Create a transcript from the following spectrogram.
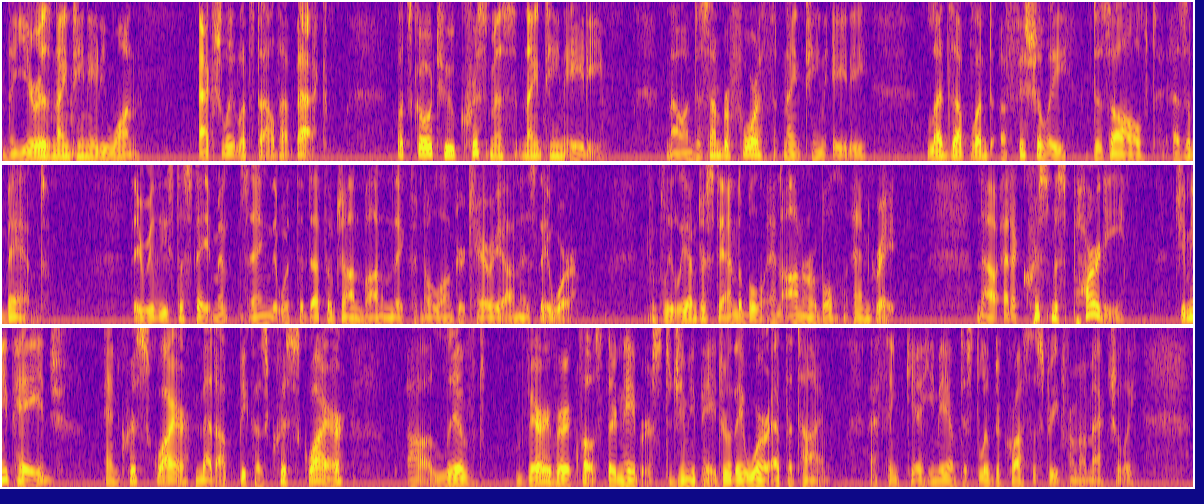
the year is 1981. Actually, let's dial that back. Let's go to Christmas 1980. Now, on December 4th, 1980, Led Zeppelin officially dissolved as a band. They released a statement saying that with the death of John Bonham, they could no longer carry on as they were. Completely understandable and honorable and great. Now, at a Christmas party, Jimmy Page and Chris Squire met up because Chris Squire uh, lived very, very close. They're neighbors to Jimmy Page, or they were at the time. I think uh, he may have just lived across the street from him, actually.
